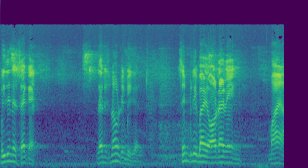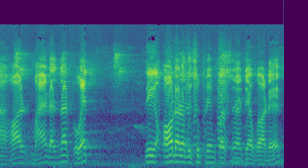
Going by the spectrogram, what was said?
within a second. There is no difficulty. Simply by ordering Maya, or Maya does not wait the order of the Supreme Personality of Godhead.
